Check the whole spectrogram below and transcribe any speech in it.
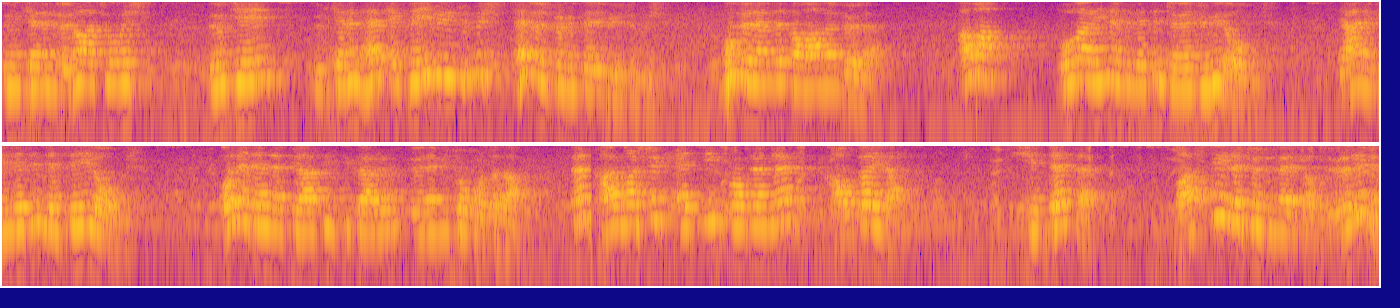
ülkenin önü açılmış, ülkeyi, ülkenin hem ekmeği büyütülmüş hem özgürlükleri büyütülmüş. Bu dönemde tamamen böyle. Ama bunlar yine milletin teveccühüyle olmuş. Yani milletin desteğiyle olmuş. O nedenle siyasi istikrarın önemi çok ortada. Ben karmaşık etnik problemler kavgayla, şiddetle, baskıyla çözülmeye çalışıyor. Öyle değil mi?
